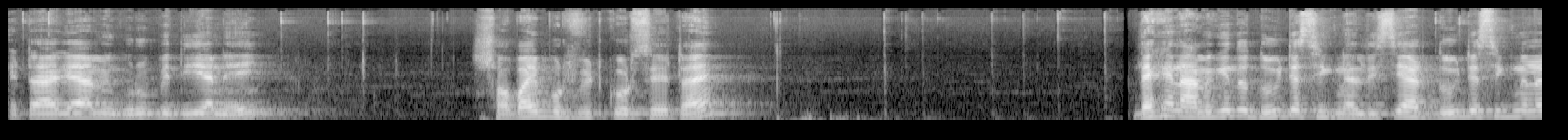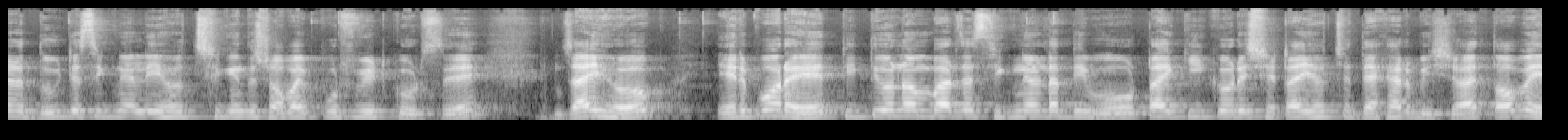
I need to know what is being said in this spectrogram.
এটা আগে আমি গ্রুপে দিয়ে নেই, সবাই প্রফিট করছে এটায়। দেখেন, আমি কিন্তু দুইটা সিগন্যাল দিছি, আর দুইটা সিগন্যালের দুইটা সিগন্যালই হচ্ছে কিন্তু সবাই প্রফিট করছে। যাই হোক, এরপরে তৃতীয় নম্বর যে সিগন্যালটা দিব ওটাই কি করে সেটাই হচ্ছে দেখার বিষয়। তবে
